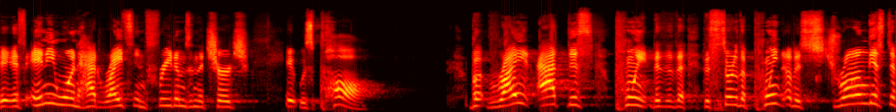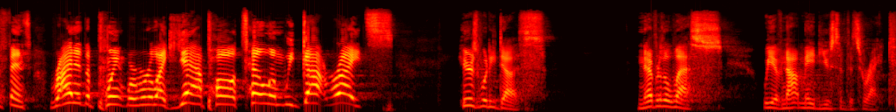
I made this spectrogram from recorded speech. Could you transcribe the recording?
If anyone had rights and freedoms in the church, it was Paul. But right at this point, the, the, the, sort of the point of his strongest defense, right at the point where we're like, yeah, Paul, tell him we got rights. Here's what he does Nevertheless, we have not made use of this right.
